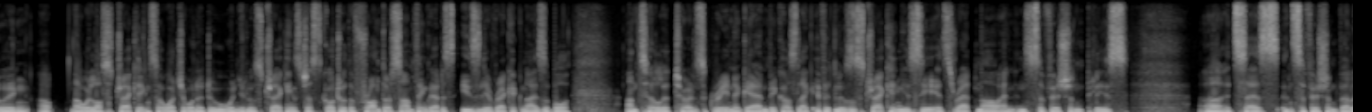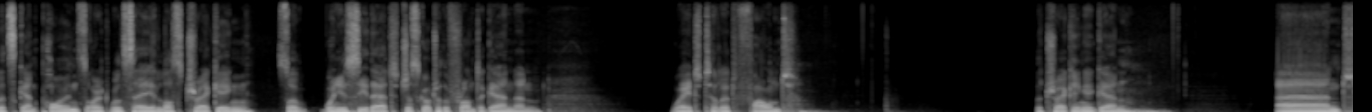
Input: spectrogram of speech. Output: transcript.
doing oh now we lost tracking. So what you want to do when you lose tracking is just go to the front or something that is easily recognizable until it turns green again. Because like if it loses tracking you see it's red now and insufficient. Please uh, it says insufficient valid scan points or it will say lost tracking. So when you see that, just go to the front again and wait till it found the tracking again. And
